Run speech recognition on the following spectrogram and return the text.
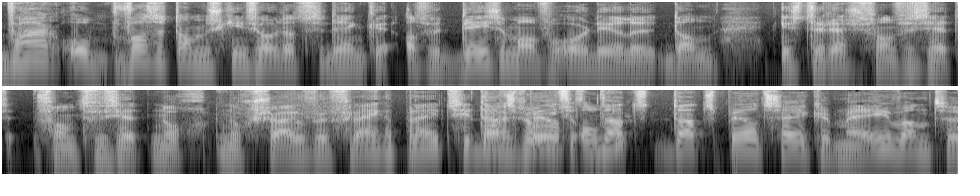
Waarom was het dan misschien zo dat ze denken... als we deze man veroordelen... dan is de rest van, verzet, van het verzet nog, nog zuiver vrijgepleit? Zit Dat daar speelt, onder? dat, dat speelt zeker mee, want eh,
